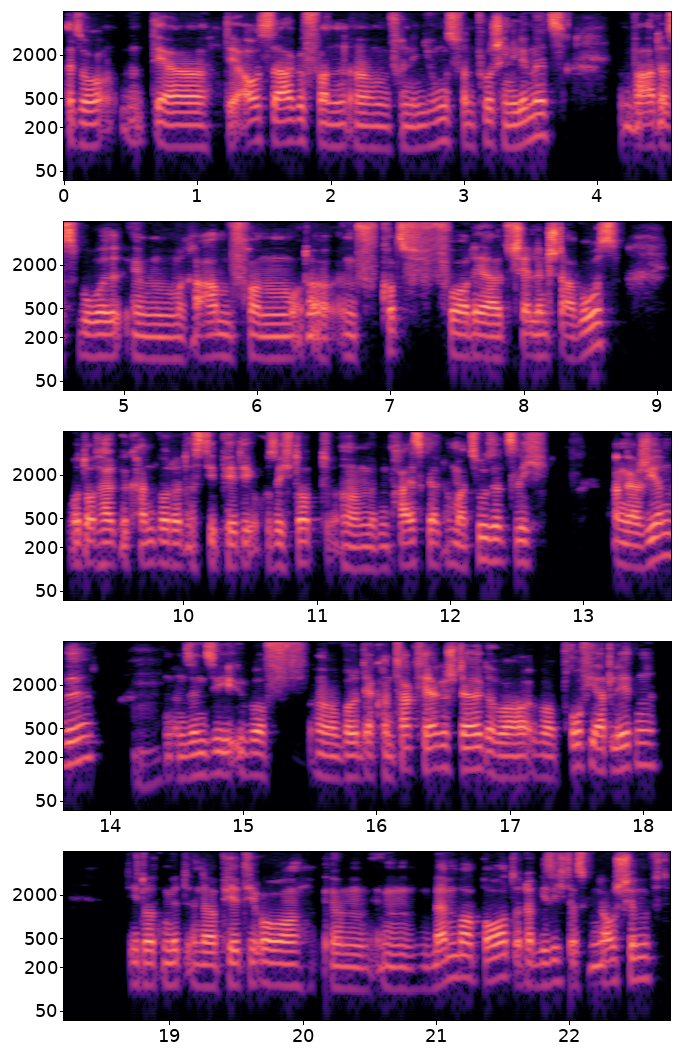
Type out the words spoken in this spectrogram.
Also der, der Aussage von, ähm, von den Jungs von Pushing Limits war das wohl im Rahmen vom oder im, kurz vor der Challenge Davos, wo dort halt bekannt wurde, dass die PTO sich dort äh, mit dem Preisgeld nochmal zusätzlich engagieren will. Mhm. Und dann sind sie über, äh, wurde der Kontakt hergestellt über, über Profiathleten, die dort mit in der PTO im, im Member Board oder wie sich das genau schimpft,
